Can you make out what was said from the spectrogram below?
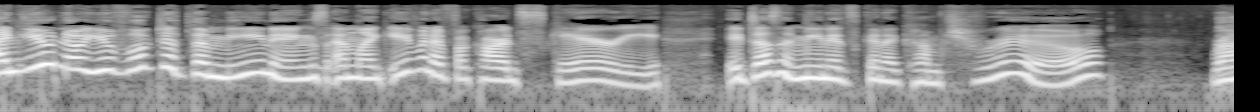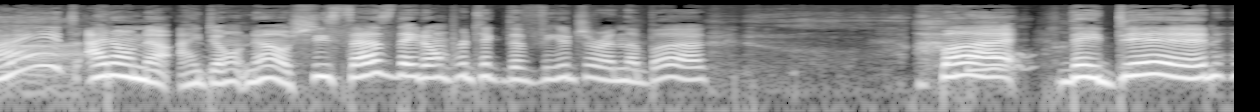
and you know, you've looked at the meanings, and like, even if a card's scary, it doesn't mean it's going to come true. Right? I don't know. I don't know. She says they don't predict the future in the book, but they did.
